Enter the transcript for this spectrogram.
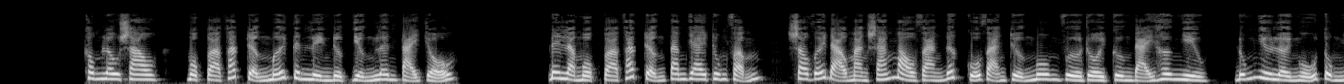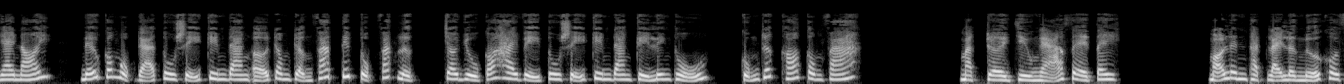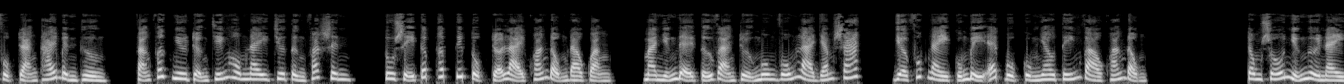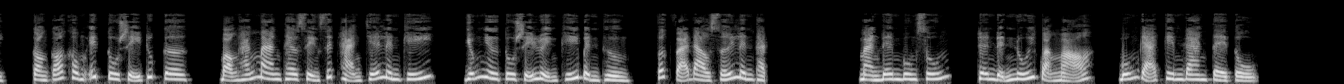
Không lâu sau, một tòa pháp trận mới tinh liền được dựng lên tại chỗ. Đây là một tòa pháp trận tam giai trung phẩm, so với đạo màn sáng màu vàng đất của vạn trượng môn vừa rồi cường đại hơn nhiều, đúng như lời ngũ Tùng Nhai nói, nếu có một gã tu sĩ kim đan ở trong trận pháp tiếp tục phát lực, cho dù có hai vị tu sĩ kim đan kỳ liên thủ, cũng rất khó công phá. Mặt trời chiều ngã về Tây. Mỏ linh thạch lại lần nữa khôi phục trạng thái bình thường, phản phất như trận chiến hôm nay chưa từng phát sinh, tu sĩ cấp thấp tiếp tục trở lại khoáng động đào quặng, mà những đệ tử vạn trượng môn vốn là giám sát, giờ phút này cũng bị ép buộc cùng nhau tiến vào khoáng động. Trong số những người này, còn có không ít tu sĩ trúc cơ, bọn hắn mang theo xiềng xích hạn chế linh khí, giống như tu sĩ luyện khí bình thường, vất vả đào xới linh thạch. Màn đêm buông xuống, trên đỉnh núi quạng mỏ, bốn gã kim đang tề tụ.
